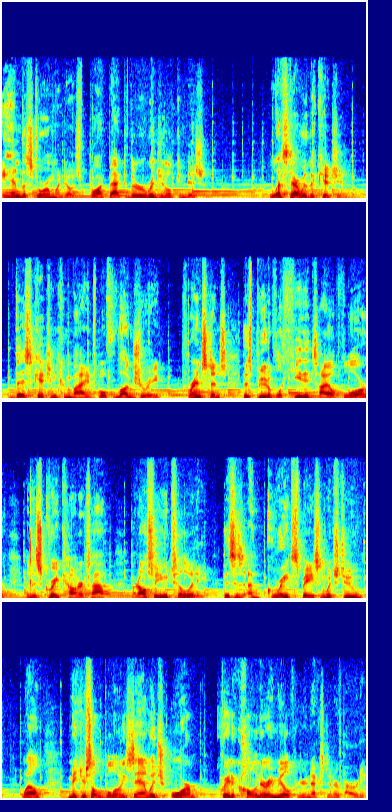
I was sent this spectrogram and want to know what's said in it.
and the storm windows, brought back to their original condition. Let's start with the kitchen. This kitchen combines both luxury, for instance, this beautiful heated tile floor and this great countertop, but also utility. This is a great space in which to, well, make yourself a bologna sandwich or create a culinary meal for your next dinner party.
